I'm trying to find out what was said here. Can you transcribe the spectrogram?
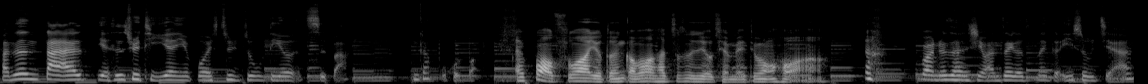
反正大家也是去体验，也不会去住第二次吧？应该不会吧？哎、欸，不好说啊。有的人搞不好他就是有钱没地方花啊，不然就是很喜欢这个那个艺术家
